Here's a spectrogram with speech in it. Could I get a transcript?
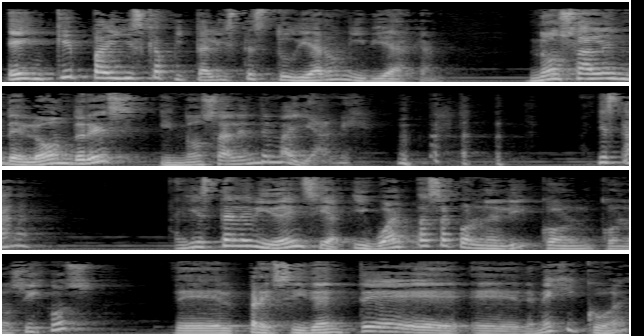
¿en qué país capitalista estudiaron y viajan? No salen de Londres y no salen de Miami. Ahí está. Ahí está la evidencia. Igual pasa con, el, con, con los hijos del presidente eh, de México. ¿eh?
